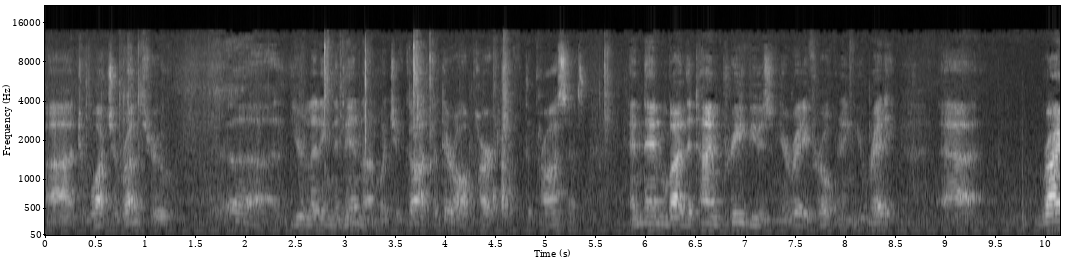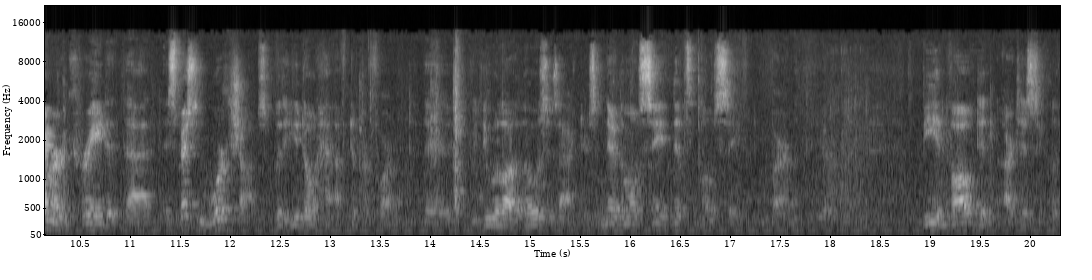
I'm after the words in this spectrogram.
uh, to watch a run through, uh, you're letting them in on what you've got, but they're all part of the process. And then by the time previews and you're ready for opening, you're ready. Uh, Rymer created that, especially workshops, where you don't have to perform it. There- we do a lot of those as actors, and they're the most safe. That's the most safe environment that you ever can be involved in artistically.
